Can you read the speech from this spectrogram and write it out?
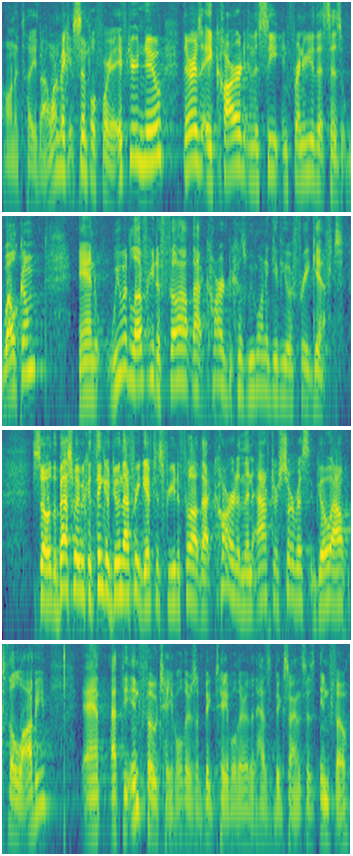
I want to tell you about. I want to make it simple for you. If you're new, there is a card in the seat in front of you that says welcome, and we would love for you to fill out that card because we want to give you a free gift. So, the best way we could think of doing that free gift is for you to fill out that card, and then after service, go out to the lobby. And at the info table, there's a big table there that has a big sign that says info.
